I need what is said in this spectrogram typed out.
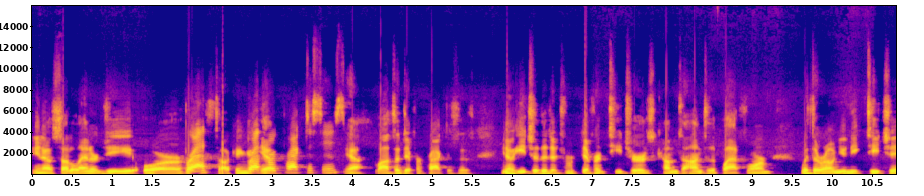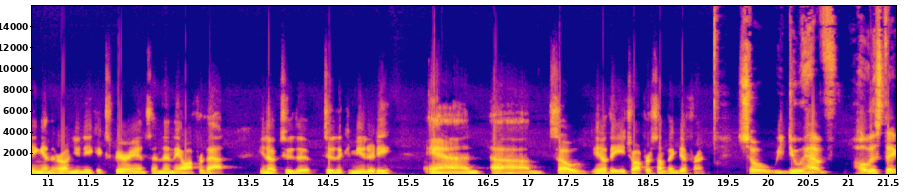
you know subtle energy or breath, talking breathwork yeah, practices. yeah, lots of different practices. You know, each of the different different teachers comes onto the platform with their own unique teaching and their own unique experience, and then they offer that you know to the to the community. And um, so you know they each offer something different. So we do have holistic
